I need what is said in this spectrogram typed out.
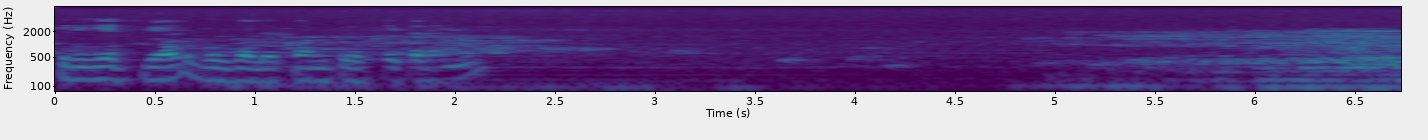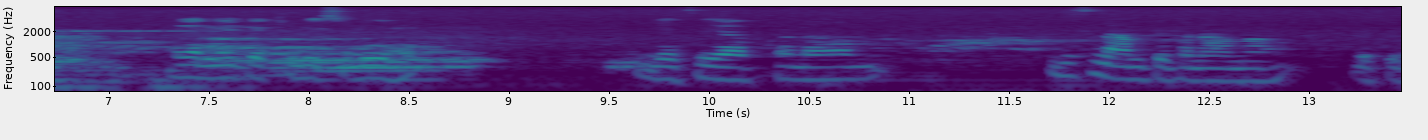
क्रिएट योर गूगल अकाउंट कैसे करेंगे? मेरा नेट एक्चुअली स्लो है। जैसे आपका नाम, जिस नाम पे बनाना है, जैसे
